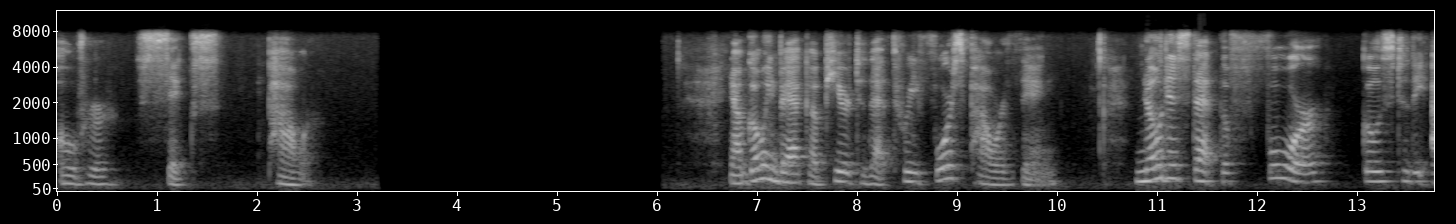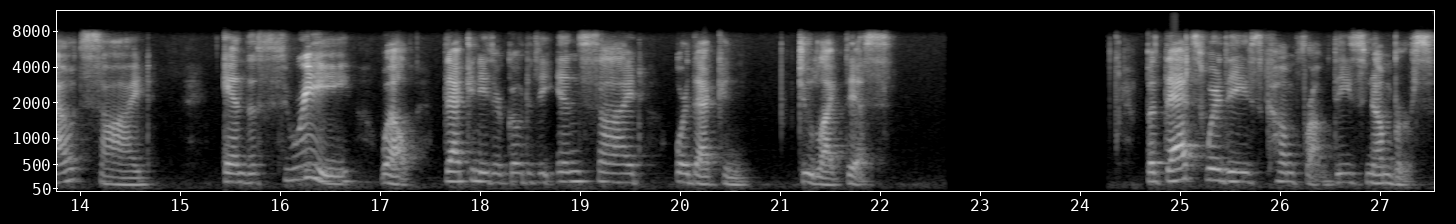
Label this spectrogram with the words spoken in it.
over 6 power. Now going back up here to that 3 fourths power thing, notice that the 4 goes to the outside and the 3, well, that can either go to the inside or that can do like this. But that's where these come from, these numbers,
